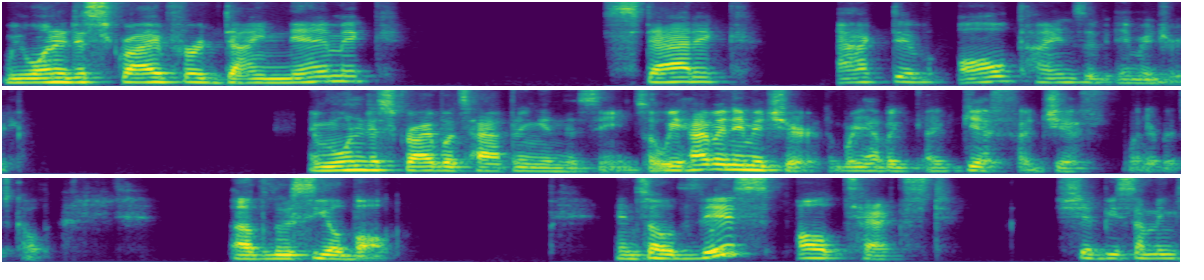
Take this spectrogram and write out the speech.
We want to describe for dynamic, static, active, all kinds of imagery. And we want to describe what's happening in the scene. So we have an image here. We have a, a GIF, a GIF, whatever it's called, of Lucille Ball. And so this alt text should be something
